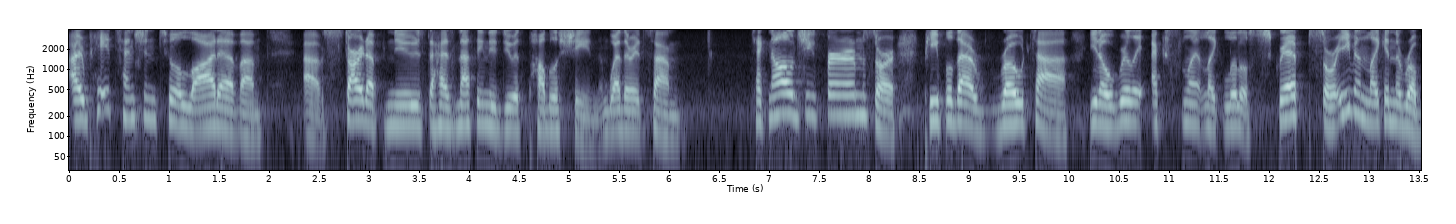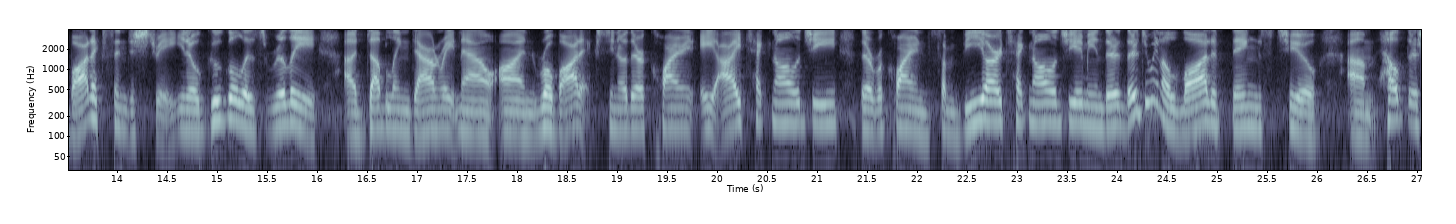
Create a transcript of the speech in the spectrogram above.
I pay attention to a lot of um, uh, startup news that has nothing to do with publishing, whether it's um, technology firms or people that wrote uh, you know really excellent like little scripts or even like in the robotics industry. You know google is really uh, doubling down right now on robotics. You know they're acquiring ai technology. They're requiring some vr technology. I mean they're they're doing a lot of things to um, help their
